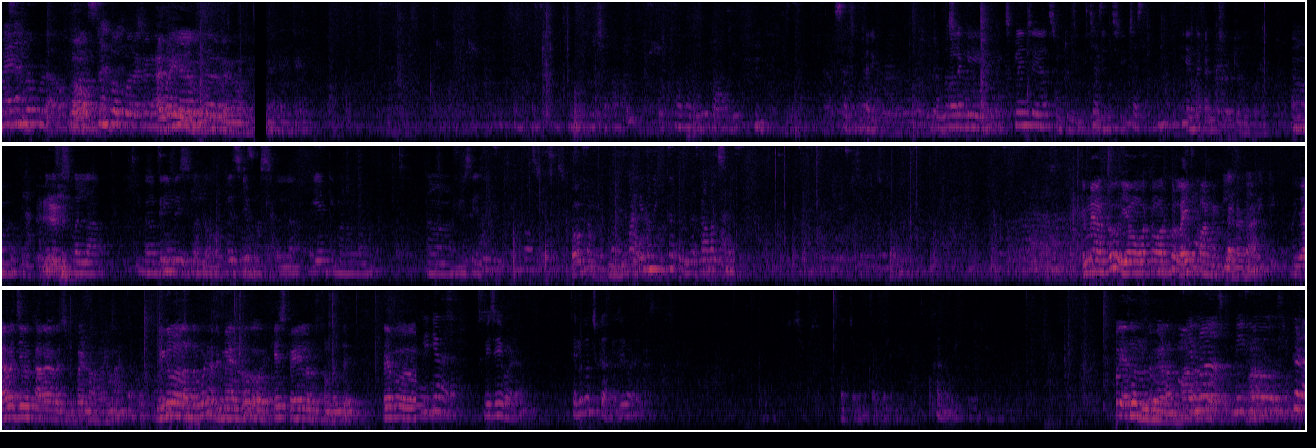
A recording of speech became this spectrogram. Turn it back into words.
మేడంలో కూడా ఒక్కో రాష్ట్రంలో వాళ్ళకి ఎక్స్ప్లెయిన్ చేయాల్సి ఉంటుంది గురించి. ఎందుకంటే రైస్ వల్ల గ్రీన్ రైస్ వల్ల వెజిటబుల్స్ వల్ల ఏంటి మనం యూసేజ్ మాకేమైనా ఇంకా కావాల్సిన రిమాండ్ ఏమో ఒకటి వరకు లైఫ్ కాన్విక్ట్ యావజ్జీవ కారాగార ఏమో మిగిలిన వాళ్ళందరూ కూడా రిమాండ్ కేసు ట్రయల్ నడుస్తుంటుంది. రేపు విజయవాడ. తెలుగు వచ్చుగా విజయవాడ ఇక్కడ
